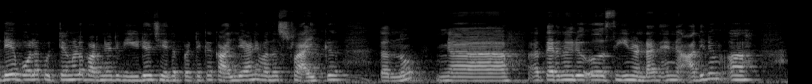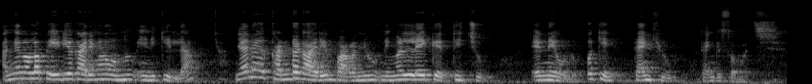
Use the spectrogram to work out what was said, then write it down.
ഇതേപോലെ കുറ്റങ്ങൾ പറഞ്ഞൊരു വീഡിയോ ചെയ്തപ്പോഴത്തേക്ക് കല്യാണി വന്ന് സ്ട്രൈക്ക് തന്നു. തരുന്നൊരു സീൻ ഉണ്ടായിരുന്നു അതിനും അങ്ങനെയുള്ള പേടിയോ കാര്യങ്ങളോ ഒന്നും എനിക്കില്ല. ഞാൻ കണ്ട കാര്യം പറഞ്ഞു നിങ്ങളിലേക്ക് എത്തിച്ചു എന്നേ ഉള്ളൂ. Okay. Thank you. Thank you so much.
